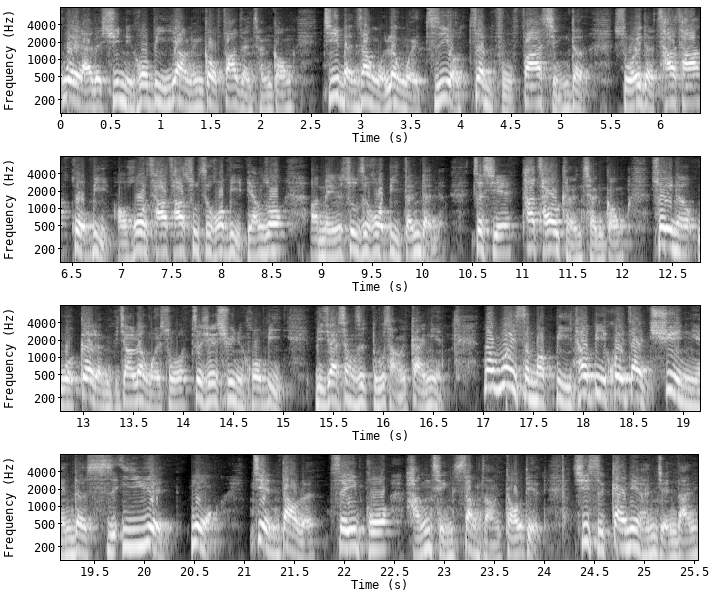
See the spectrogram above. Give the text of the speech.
未来的虚拟货币要能够发展成功，基本上我认为只有政府发行的所谓的叉叉货币哦，或叉叉数字货币，比方说啊美元数字货币等等的这些，它才有可能成功。所以呢，我个人比较认为说，这些虚拟货币比较像是赌场的概念。那为什么比特币会在去年的十一月末？见到了这一波行情上涨的高点，其实概念很简单，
